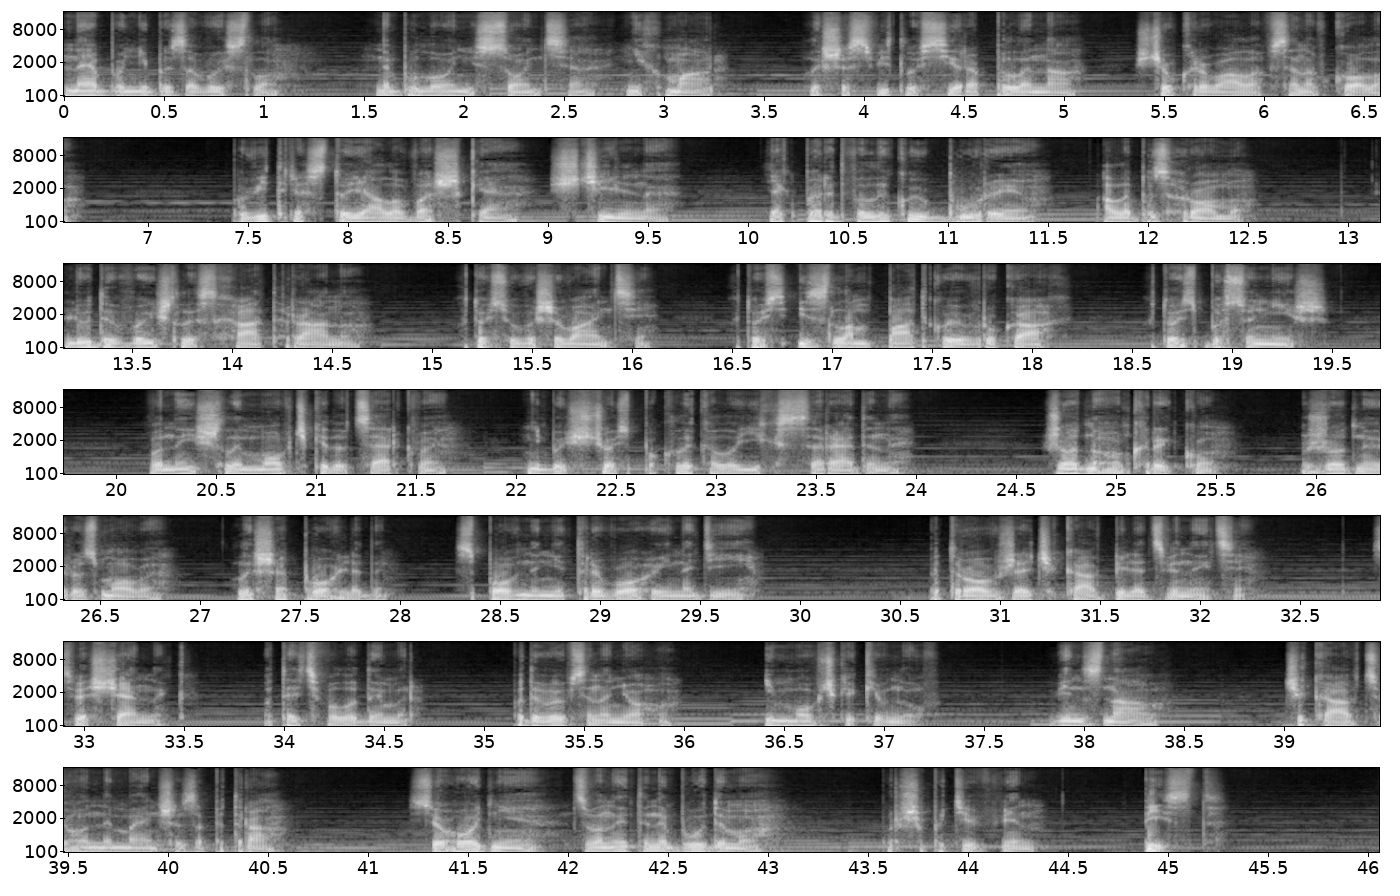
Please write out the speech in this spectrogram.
Небо ніби зависло, не було ні сонця, ні хмар, лише світло-сіра пелена, що вкривала все навколо. Повітря стояло важке, щільне, як перед великою бурею, але без грому. Люди вийшли з хат рано, хтось у вишиванці, хтось із лампадкою в руках, хтось босоніж. Вони йшли мовчки до церкви, ніби щось покликало їх зсередини. Жодного крику, жодної розмови, лише погляди, сповнені тривоги і надії. Петро вже чекав біля дзвіниці. Священник, отець Володимир, подивився на нього і мовчки кивнув. Він знав, чекав цього не менше за Петра. Сьогодні дзвонити не будемо, прошепотів він. Піст.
